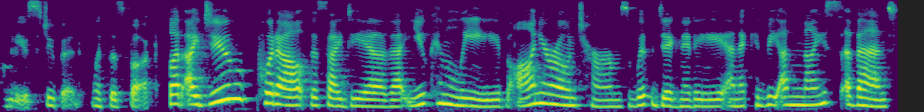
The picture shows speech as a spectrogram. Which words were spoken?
somebody who's stupid with this book. But I do put out this idea that you can leave on your own terms with dignity and it can be a nice event,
